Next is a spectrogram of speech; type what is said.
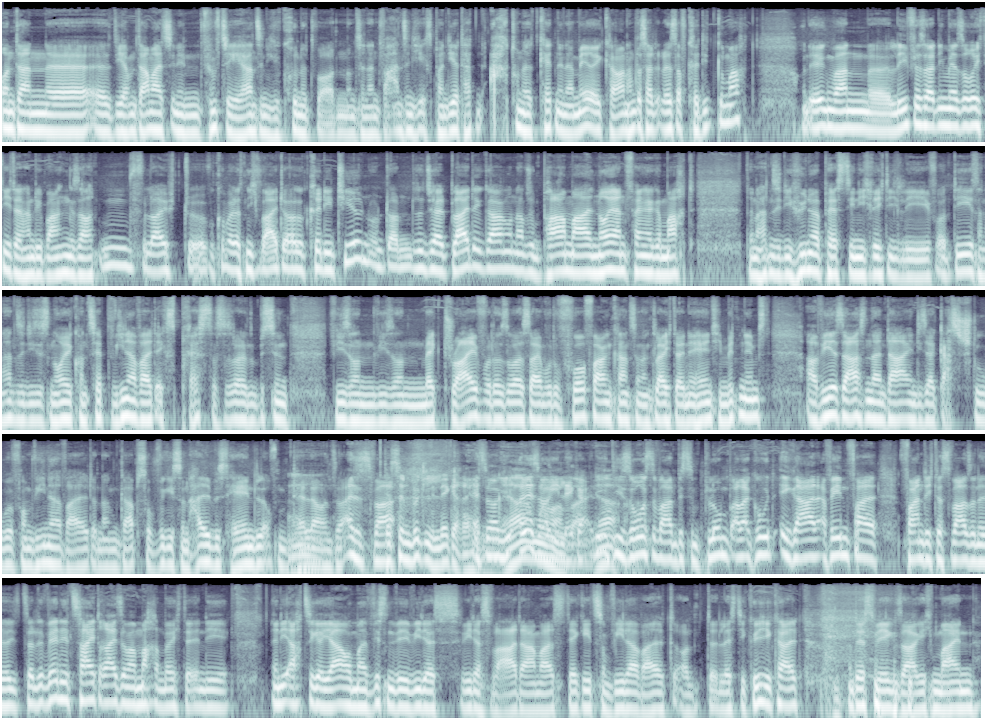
Und dann, äh, die haben damals in den 50er Jahren sind die gegründet worden und sind dann wahnsinnig expandiert, hatten 800 Ketten in Amerika und haben das halt alles auf Kredit gemacht. Und irgendwann äh, lief das halt nicht mehr so richtig. Dann haben die Banken gesagt, "Hm, vielleicht äh, können wir das nicht weiter kreditieren. Und dann sind sie halt pleite gegangen und haben so ein paar Mal Neuanfänge gemacht. Dann hatten sie die Hühnerpest, die nicht richtig lief und dies. Dann hatten sie dieses neue Konzept Wienerwald Express. Das soll ein bisschen wie so ein, wie so ein McDrive oder sowas sein, wo du vorfahren kannst und dann gleich deine Hähnchen mitnimmst. Aber wir saßen dann da in dieser Gaststube vom Wienerwald und dann gab es so wirklich so ein halbes Händel auf dem Teller und so. Also es war, Das sind wirklich leckere es war, Händel, ja, es war lecker. Die, ja. die Soße war ein bisschen plump, aber gut, egal. Auf jeden Fall fand ich, das war so eine, so eine wer eine Zeitreise mal machen möchte in die, in die 80er Jahre und mal wissen will, wie das, wie das war damals, der geht zum Wienerwald und äh, lässt die Küche kalt. Und deswegen sage ich, mein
